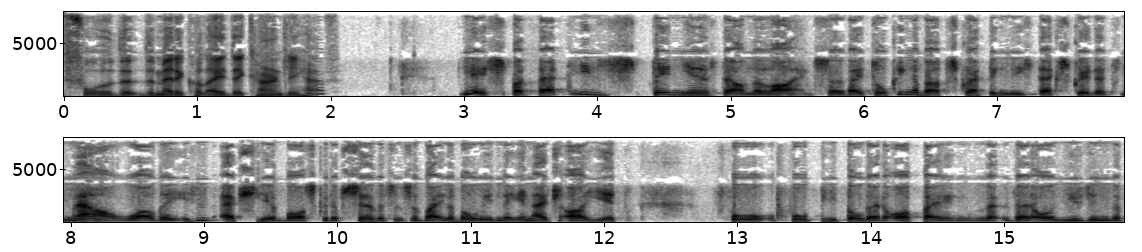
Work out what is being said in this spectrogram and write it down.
for the, the medical aid they currently have? Yes, but that is 10 years down the line. So they're talking about scrapping these tax credits now while there isn't actually a basket of services available in the NHI yet for for people that are paying that, are using the,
